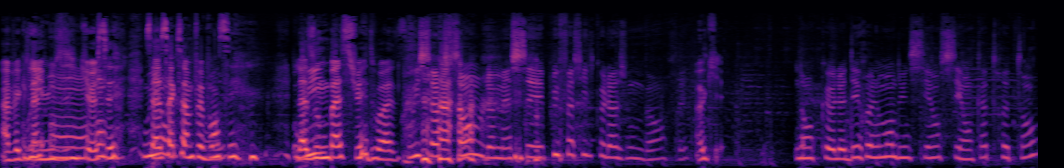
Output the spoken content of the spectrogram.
Avec la musique, on- c'est Oui, à on- ça que ça me fait penser. la zumba suédoise. Oui, ça ressemble, mais c'est plus facile que la Zumba en fait. Ok. Donc euh, le déroulement d'une séance, c'est en quatre temps,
